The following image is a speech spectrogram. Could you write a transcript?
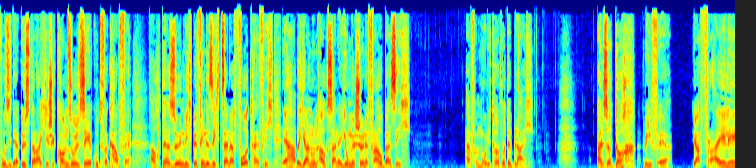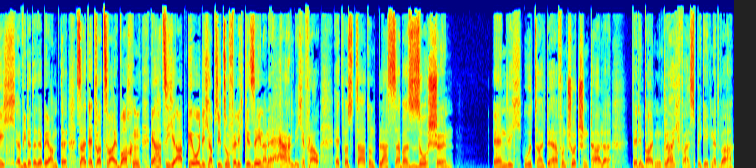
wo sie der österreichische Konsul sehr gut verkaufe. Auch persönlich befinde sich Zenner vortrefflich, er habe ja nun auch seine junge schöne Frau bei sich. Herr von Molitor wurde bleich. Also doch, rief er. Ja, freilich, erwiderte der Beamte. Seit etwa zwei Wochen. Er hat sie hier abgeholt, ich habe sie zufällig gesehen, eine herrliche Frau. Etwas zart und blass, aber so schön. Ähnlich urteilte Herr von Schurtschenthaler, der den beiden gleichfalls begegnet war.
